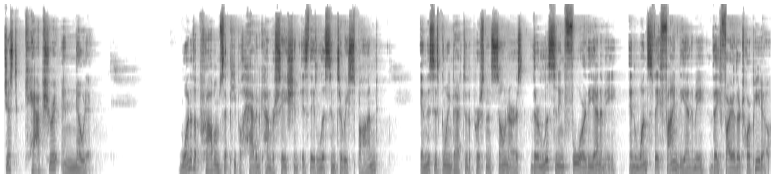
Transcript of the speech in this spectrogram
Just capture it and note it. One of the problems that people have in conversation is they listen to respond. And this is going back to the person in sonars. They're listening for the enemy. And once they find the enemy, they fire their torpedo.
